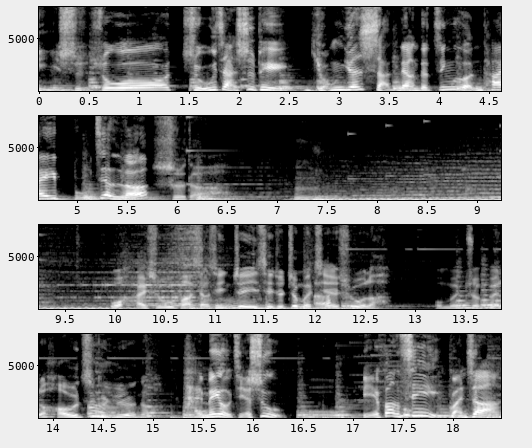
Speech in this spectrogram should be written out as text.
你是说主展示品永远闪亮的金轮胎不见了？是的，嗯，我还是无法相信这一切就这么结束了。我们准备了好几个月呢，还没有结束。哦，别放弃，馆长。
